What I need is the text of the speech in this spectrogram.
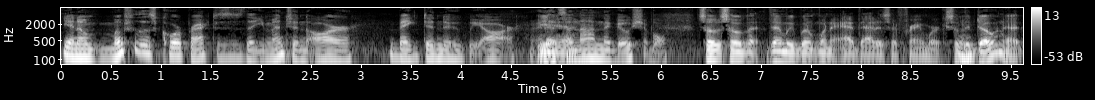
You know, most of those core practices that you mentioned are baked into who we are, and it's a non-negotiable. So, so that, then we want to add that as a framework. So the donut,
